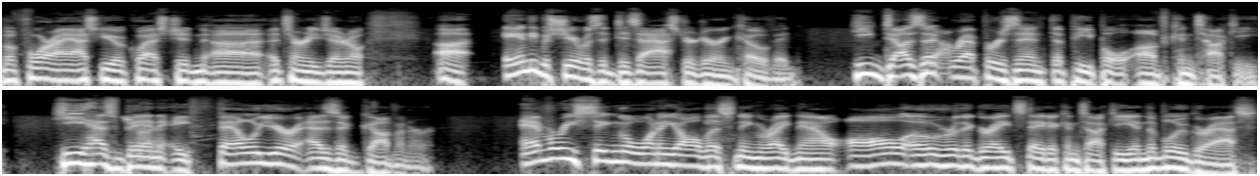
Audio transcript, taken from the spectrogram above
before I ask you a question, uh, Attorney General. Uh, Andy Beshear was a disaster during COVID. He doesn't yeah. represent the people of Kentucky. He has That's been right. a failure as a governor every single one of y'all listening right now, all over the great state of Kentucky in the bluegrass,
